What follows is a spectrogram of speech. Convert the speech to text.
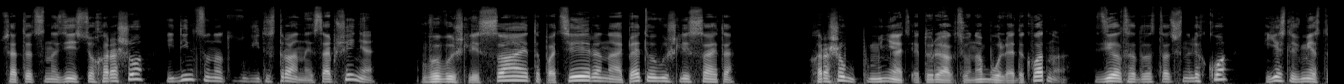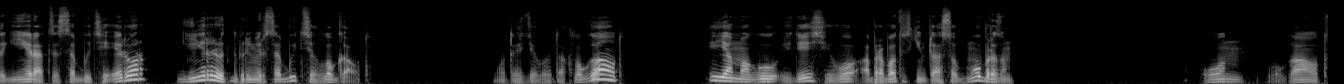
Соответственно, здесь все хорошо. Единственное, тут какие-то странные сообщения. Вы вышли из сайта, потеряно, опять вы вышли из сайта. Хорошо бы поменять эту реакцию на более адекватную. Сделать это достаточно легко, если вместо генерации события error генерировать, например, событие logout. Вот я сделаю так logout. И я могу здесь его обрабатывать каким-то особым образом. On, logout.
